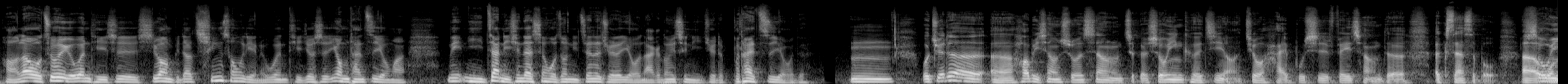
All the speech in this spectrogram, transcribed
好，那我最后一个问题是，希望比较轻松一点的问题，就是因为我们谈自由嘛，你你在你现在生活中，你真的觉得有哪个东西是你觉得不太自由的？嗯，我觉得呃，好比像说像这个收音科技啊，就还不是非常的 accessible。呃，收音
